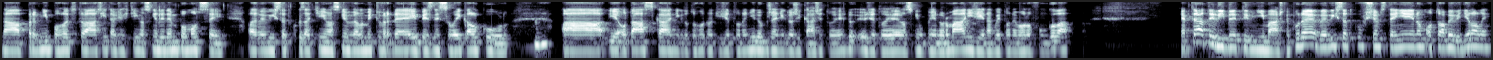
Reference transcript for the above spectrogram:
na první pohled tváří, takže chtějí vlastně lidem pomoci, ale ve výsledku zatím vlastně velmi tvrdý biznisový kalkul. A je otázka, někdo to hodnotí, že to není dobře, někdo říká, že to je, že to je vlastně úplně normální, že jinak by to nemohlo fungovat. Jak teda ty lídry ty vnímáš? Nepůjde ve výsledku všem stejně jenom o to, aby vydělali?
